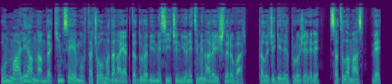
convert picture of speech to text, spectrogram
Un mali anlamda kimseye muhtaç olmadan ayakta durabilmesi için yönetimin arayışları var. Kalıcı gelir projeleri, satılamaz ve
